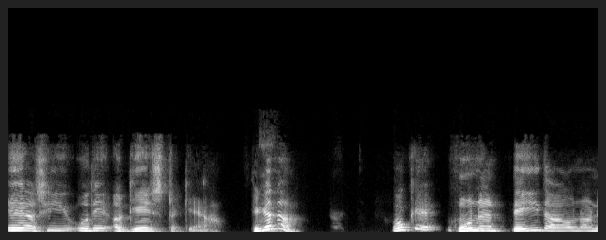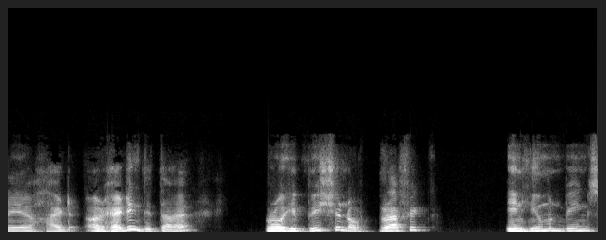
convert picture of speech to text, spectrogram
ਇਹ ਅਸੀਂ ਉਹਦੇ ਅਗੇਂਸਟ ਕਿਹਾ ਠੀਕ ਹੈ ਨਾ? ਓਕੇ ਹੁਣ 23 ਦਾ ਉਹਨਾਂ ਨੇ ਹੈਡਿੰਗ ਦਿੱਤਾ ਹੈ prohibition of traffic in human beings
